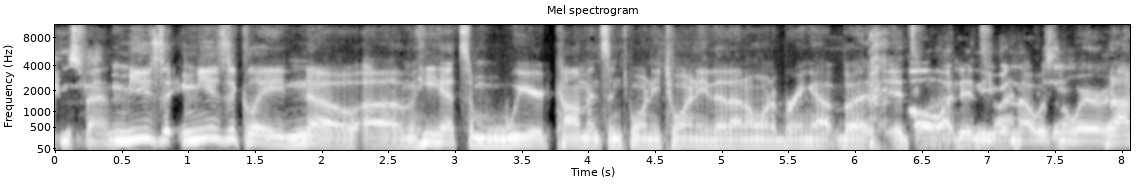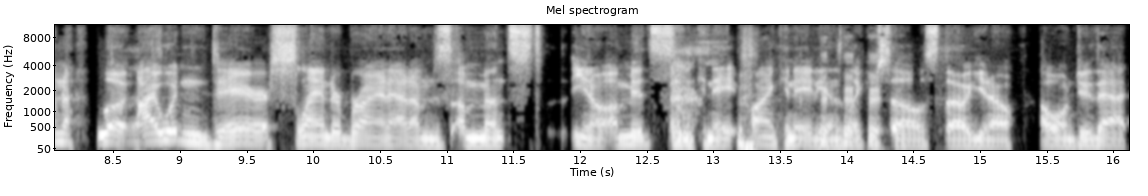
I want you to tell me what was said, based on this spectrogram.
Adams fan. Music musically, no. Um, he had some weird comments in 2020 that I don't want to bring up, but it's Oh, I didn't even. fine. I wasn't aware of But it. I'm not. Look, I wouldn't dare slander Bryan Adams amidst you know amidst some Cana- fine Canadians like yourselves. So you know I won't do that.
